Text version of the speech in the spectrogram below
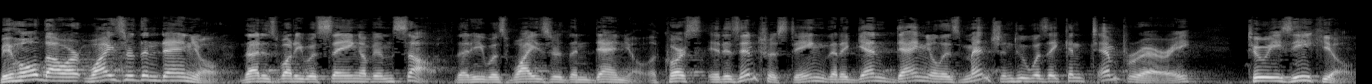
Behold, thou art wiser than Daniel. That is what he was saying of himself, that he was wiser than Daniel. Of course, it is interesting that again Daniel is mentioned, who was a contemporary to Ezekiel.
